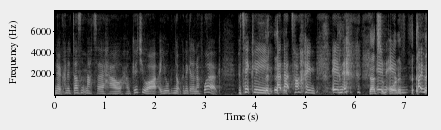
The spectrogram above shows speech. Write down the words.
you know, it kind of doesn't matter how how good you are, you're not going to get enough work, particularly at that time. In That's in, supportive. In, I know,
